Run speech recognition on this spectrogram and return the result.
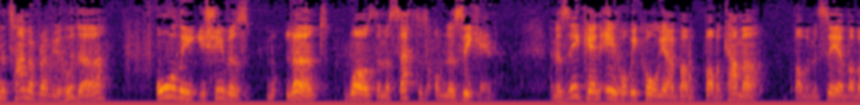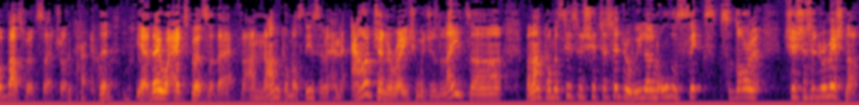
the time of Rabbi Yehuda, all the yeshivas learnt was the Masechtas of Nazikin. And Nazikin is what we call, you know, Baba Kama, Baba Metzia, Baba Basra, etc. The yeah, they were experts at that. And our generation, which is later, we learn all the six Shisha Sidra Mishnah.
